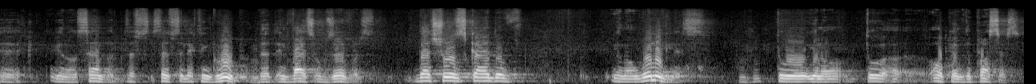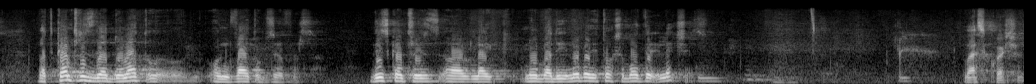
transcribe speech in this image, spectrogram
uh, you know, sample, the self-selecting group that invites observers. That shows kind of, you know, willingness to, you know, to uh, open the process. But countries that do not uh, invite observers, these countries are like nobody, nobody talks about their elections. Last question.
